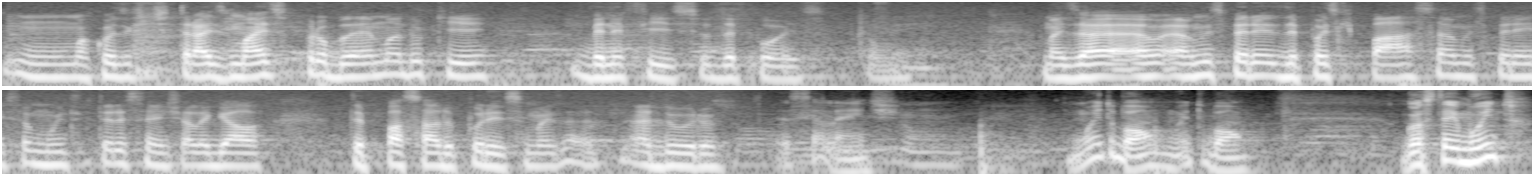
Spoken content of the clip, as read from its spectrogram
uma coisa que te traz mais problema do que benefício depois. Então, mas é, é, é uma experiência, depois que passa, é uma experiência muito interessante. É legal ter passado por isso, mas é, é duro. Excelente. Muito bom, muito bom. Gostei muito.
